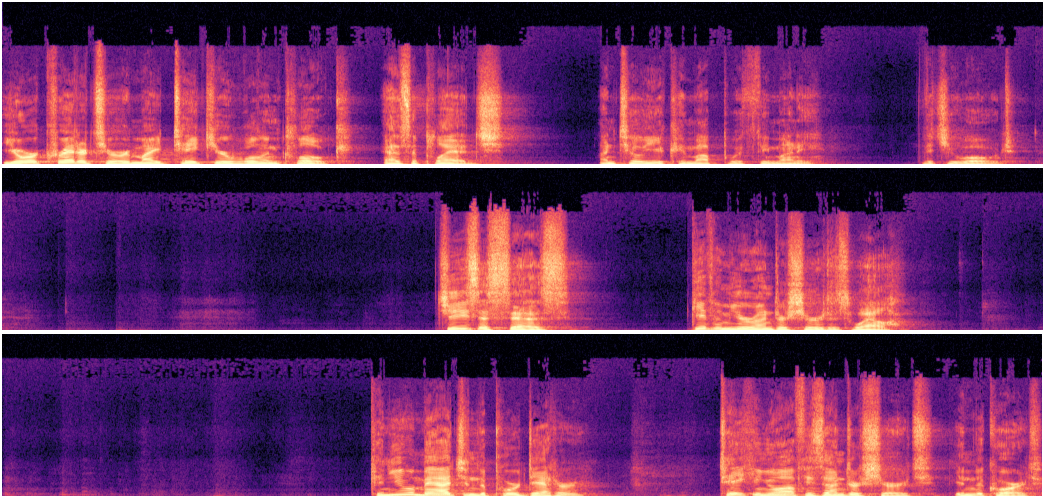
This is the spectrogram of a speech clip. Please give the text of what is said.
your creditor might take your woolen cloak as a pledge until you came up with the money that you owed. Jesus says, Give him your undershirt as well. Can you imagine the poor debtor taking off his undershirt in the court,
